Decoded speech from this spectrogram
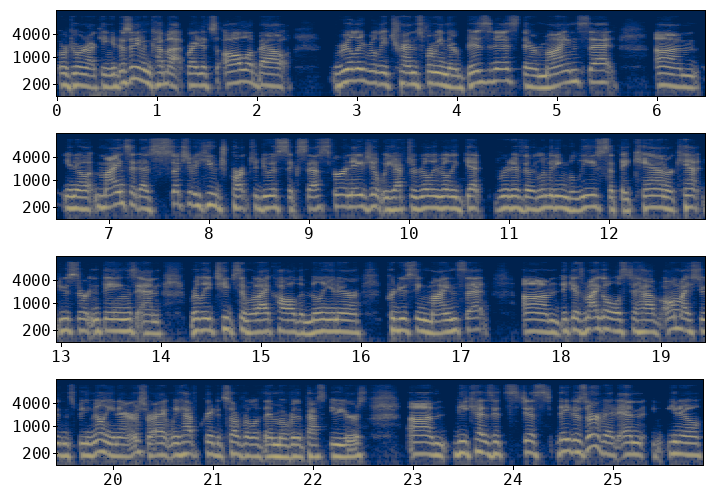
or door knocking it doesn't even come up right it's all about really really transforming their business their mindset um, you know, mindset has such a huge part to do with success for an agent. We have to really, really get rid of their limiting beliefs that they can or can't do certain things and really teach them what I call the millionaire producing mindset. Um, because my goal is to have all my students be millionaires, right? We have created several of them over the past few years um, because it's just, they deserve it. And, you know,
